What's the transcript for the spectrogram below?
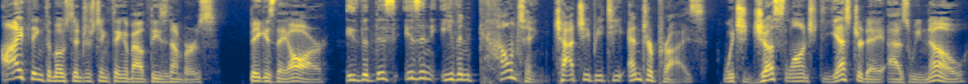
I think the most interesting thing about these numbers, big as they are, is that this isn't even counting ChatGPT Enterprise, which just launched yesterday, as we know,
